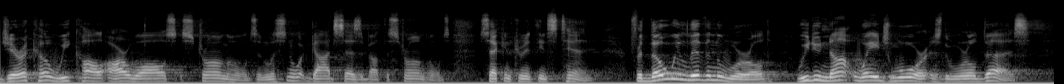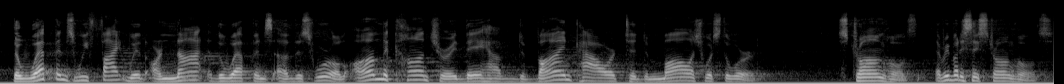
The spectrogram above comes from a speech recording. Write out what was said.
Jericho. We call our walls strongholds. And listen to what God says about the strongholds 2 Corinthians 10. For though we live in the world, we do not wage war as the world does. The weapons we fight with are not the weapons of this world. On the contrary, they have divine power to demolish what's the word? Strongholds. Everybody say strongholds.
